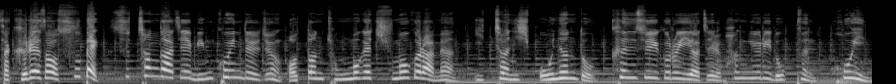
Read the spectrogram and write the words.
자, 그래서 수백, 수천 가지의 밈코인들 중 어떤 종목에 주목을 하면 2025년도 큰 수익으로 이어질 확률이 높은 코인.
